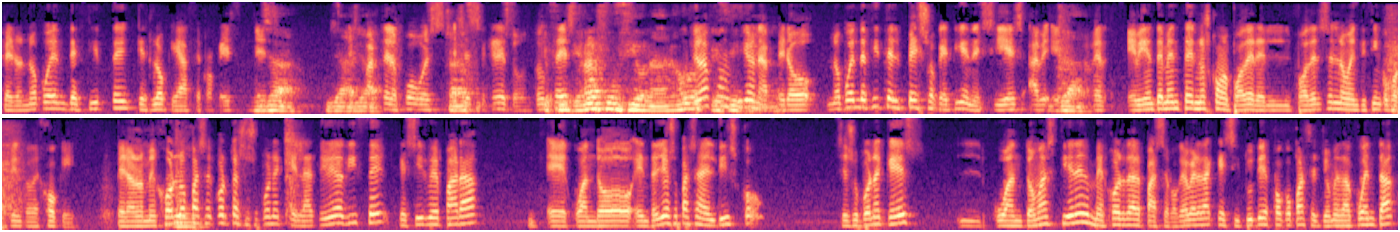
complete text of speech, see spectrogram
pero no pueden decirte qué es lo que hace, porque es, es, Ya, es ya. parte del juego, es, O sea, es el secreto. Entonces, funcionar funciona, ¿no? Funciona, decir, pero no pueden decirte el peso que tiene. Si es, a ver, Ya. a ver, evidentemente no es como poder. El poder es el 95% de hockey. Pero a lo mejor Mm. los pases cortos se supone que la teoría dice que sirve para eh, cuando entre ellos se pasan el disco, se supone que es cuanto más tienes, mejor da el pase. Porque es verdad que si tú tienes poco pase, yo me he dado cuenta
